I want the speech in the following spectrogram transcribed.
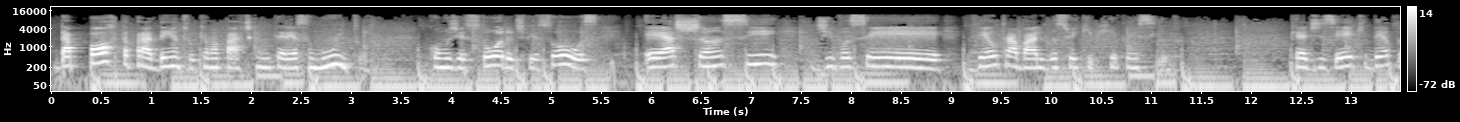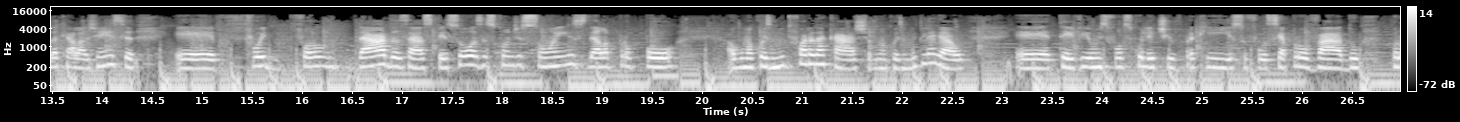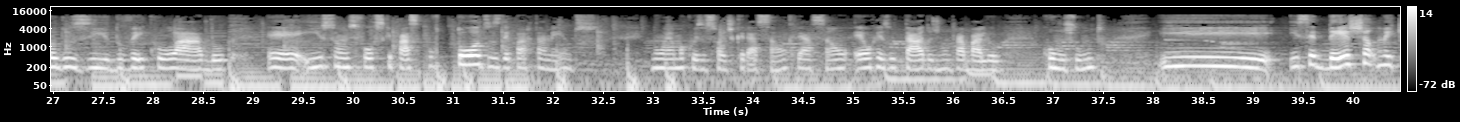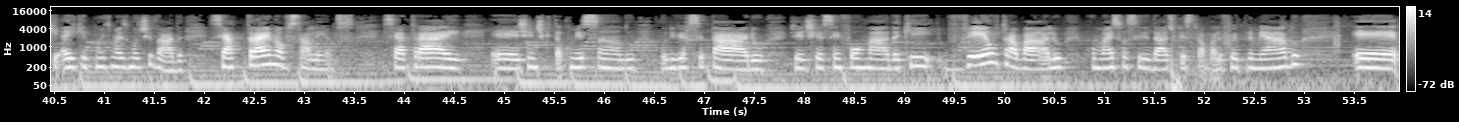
Da porta para dentro, que é uma parte que me interessa muito como gestora de pessoas, é a chance de você ver o trabalho da sua equipe reconhecido. Quer dizer que dentro daquela agência é, foi, foram dadas às pessoas as condições dela propor alguma coisa muito fora da caixa, alguma coisa muito legal é, teve um esforço coletivo para que isso fosse aprovado, produzido, veiculado. É, isso é um esforço que passa por todos os departamentos. Não é uma coisa só de criação. Criação é o resultado de um trabalho conjunto. E, e você deixa uma, a equipe muito mais motivada. Você atrai novos talentos se atrai é, gente que está começando, universitário, gente recém-formada, que vê o trabalho com mais facilidade, porque esse trabalho foi premiado, é,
